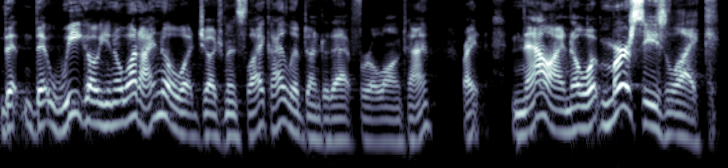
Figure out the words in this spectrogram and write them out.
That, that we go, you know what? I know what judgment's like. I lived under that for a long time, right? Now I know what mercy's like.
